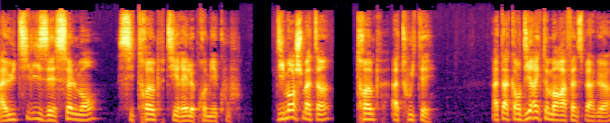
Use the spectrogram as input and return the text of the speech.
à utiliser seulement si Trump tirait le premier coup. Dimanche matin, Trump a tweeté, attaquant directement Raffensperger,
